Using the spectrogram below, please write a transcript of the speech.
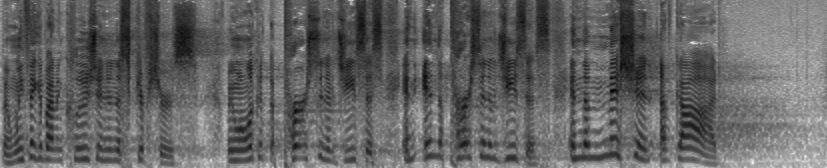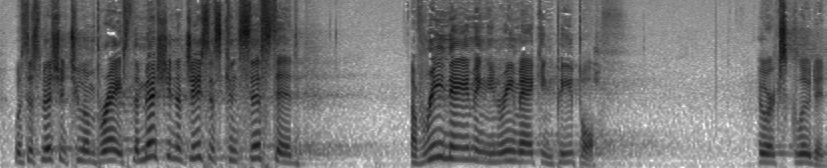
But when we think about inclusion in the scriptures, we want to look at the person of Jesus. And in the person of Jesus, in the mission of God, was this mission to embrace. The mission of Jesus consisted of renaming and remaking people who are excluded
